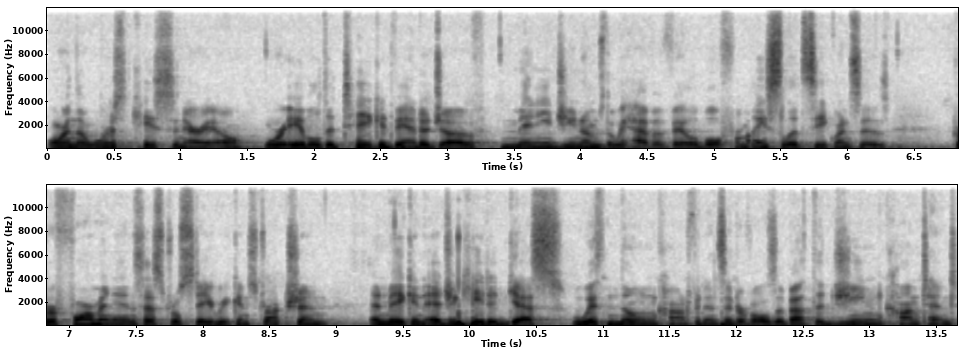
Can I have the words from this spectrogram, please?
or in the worst case scenario, we're able to take advantage of many genomes that we have available from isolate sequences, perform an ancestral state reconstruction, and make an educated guess with known confidence intervals about the gene content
